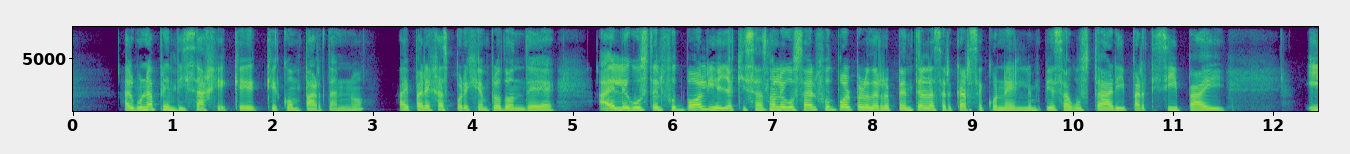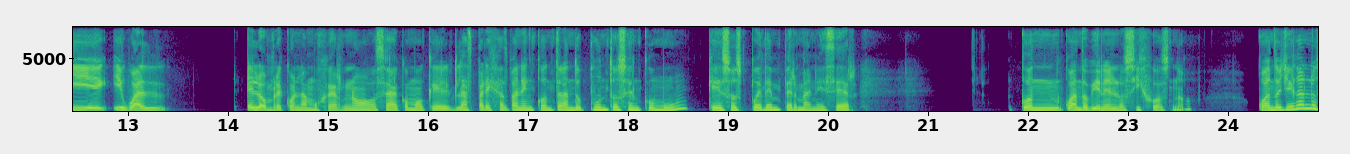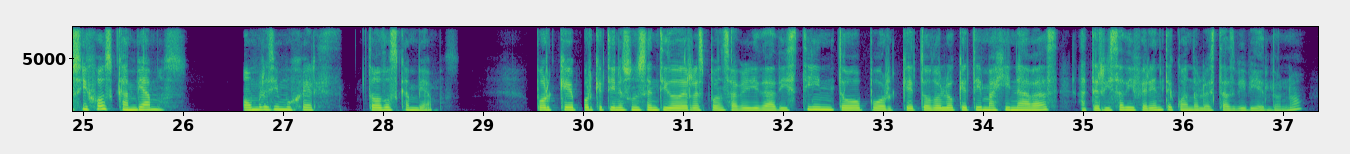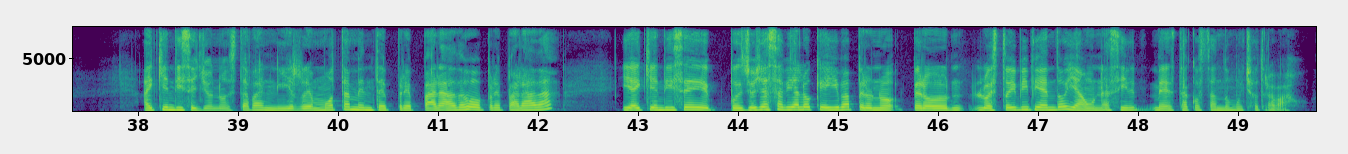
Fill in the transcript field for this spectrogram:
algún aprendizaje que, que compartan, ¿no? Hay parejas, por ejemplo, donde a él le gusta el fútbol y ella quizás no le gusta el fútbol, pero de repente al acercarse con él empieza a gustar y participa y, y igual el hombre con la mujer, ¿no? O sea, como que las parejas van encontrando puntos en común que esos pueden permanecer con cuando vienen los hijos, ¿no? Cuando llegan los hijos cambiamos, hombres y mujeres, todos cambiamos. ¿Por qué? Porque tienes un sentido de responsabilidad distinto, porque todo lo que te imaginabas aterriza diferente cuando lo estás viviendo, ¿no? Hay quien dice, yo no estaba ni remotamente preparado o preparada. Y hay quien dice, pues yo ya sabía lo que iba, pero no, pero lo estoy viviendo y aún así me está costando mucho trabajo.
